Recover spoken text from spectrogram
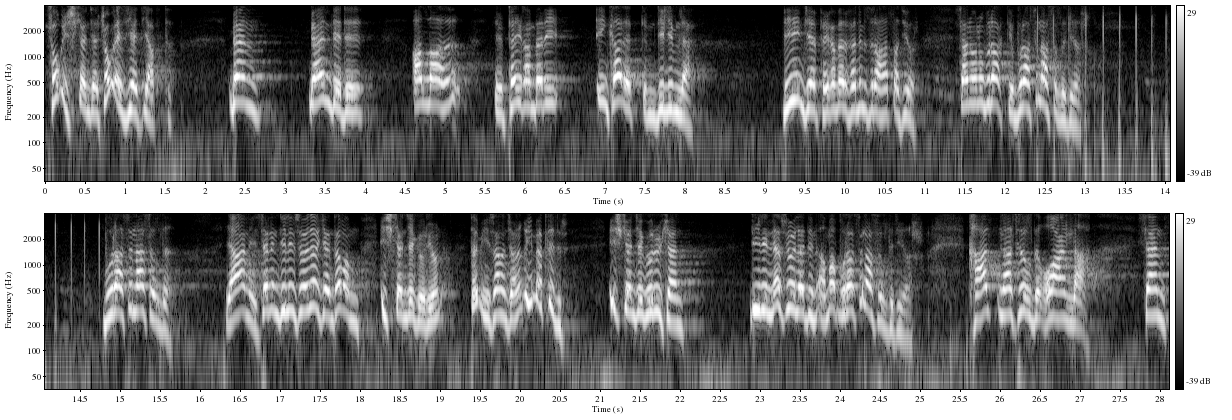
çok işkence, çok eziyet yaptı. Ben, ben dedi Allah'ı, e, peygamberi inkar ettim dilimle. Deyince Peygamber Efendimiz rahatlatıyor. Sen onu bırak diyor. Burası nasıldı diyor. Burası nasıldı? Yani senin dilin söylerken tamam işkence görüyorsun. Değil mi? İnsanın canı kıymetlidir. İşkence görürken dilinle söyledin ama burası nasıldı diyor. Kalp nasıldı o anda? Sen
